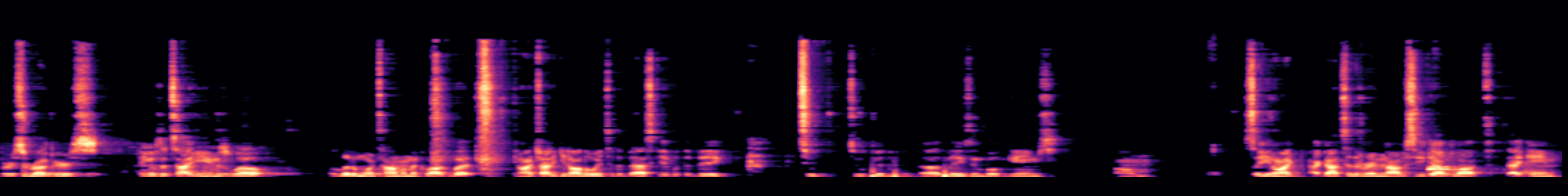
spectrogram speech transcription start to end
versus Rutgers. I think it was a tie game as well. A little more time on the clock, but you know I tried to get all the way to the basket with the big, two two good uh, bigs in both games. Um, so you know I, I got to the rim and obviously it got blocked that game.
